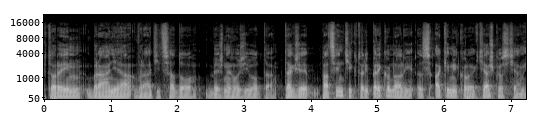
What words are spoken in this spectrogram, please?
ktoré im bránia vrátiť sa do bežného života. Takže pacienti, ktorí prekonali s akýmikoľvek ťažkosťami,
